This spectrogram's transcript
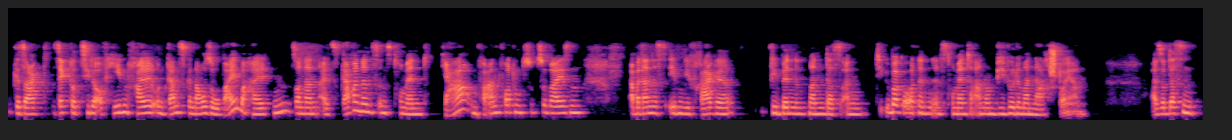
gesagt, Sektorziele auf jeden Fall und ganz genau so beibehalten, sondern als Governance-Instrument ja, um Verantwortung zuzuweisen. Aber dann ist eben die Frage, wie bindet man das an die übergeordneten Instrumente an und wie würde man nachsteuern? Also das sind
